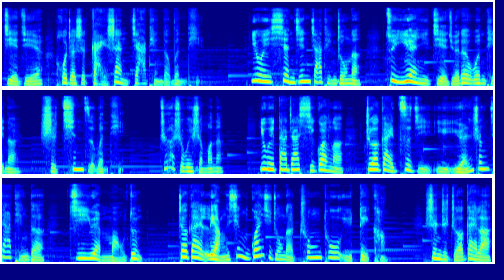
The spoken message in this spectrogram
解决或者是改善家庭的问题，因为现今家庭中呢，最愿意解决的问题呢是亲子问题，这是为什么呢？因为大家习惯了遮盖自己与原生家庭的积怨矛盾，遮盖两性关系中的冲突与对抗。甚至遮盖了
